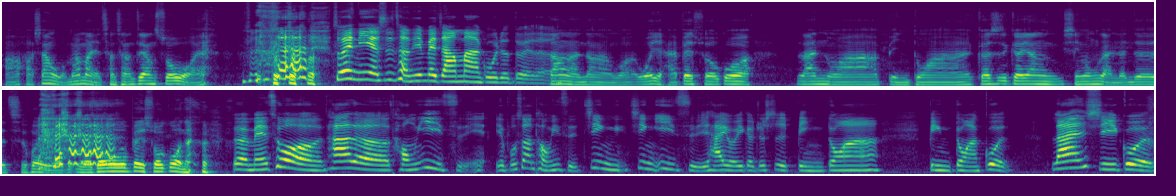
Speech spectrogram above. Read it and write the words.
好，好像我妈妈也常常这样说我哎。所以你也是曾经被这样骂过就对了。当然当然，我我也还被说过，懒惰、扁惰，各式各样形容懒人的词汇，我我都被说过呢。对，没错，它的同义词也不算同义词，近近义词还有一个就是扁惰、扁惰棍、懒西棍。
